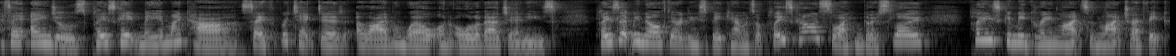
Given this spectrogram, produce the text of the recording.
I say, angels, please keep me and my car safe and protected, alive and well on all of our journeys. Please let me know if there are any speed cameras or police cars so I can go slow. Please give me green lights and light traffic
